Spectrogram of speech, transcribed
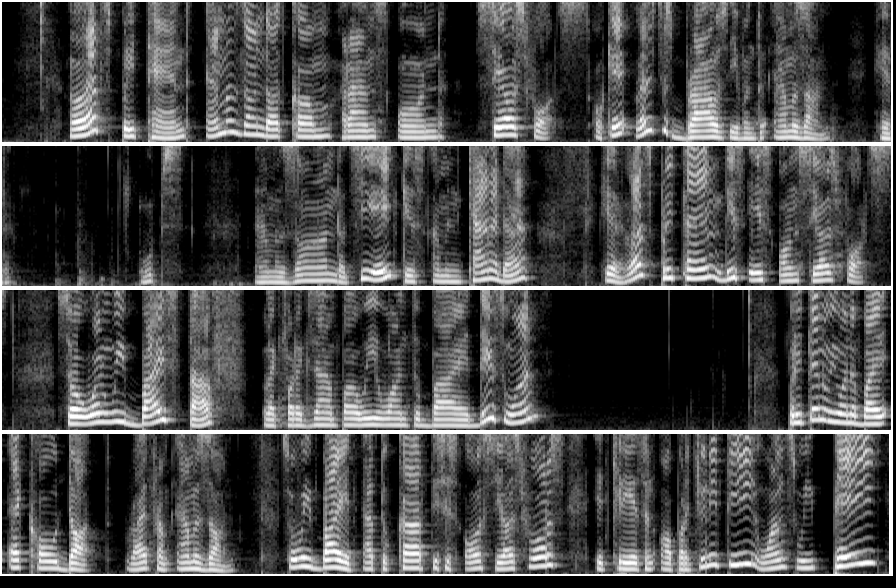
Let's pretend amazon.com runs on Salesforce. Okay, let's just browse even to Amazon here. Oops, amazon.ca because I'm in Canada. Here, let's pretend this is on Salesforce. So when we buy stuff, like for example, we want to buy this one, Pretend we want to buy Echo Dot, right, from Amazon. So we buy it, add to cart. This is all Salesforce. It creates an opportunity. Once we pay,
